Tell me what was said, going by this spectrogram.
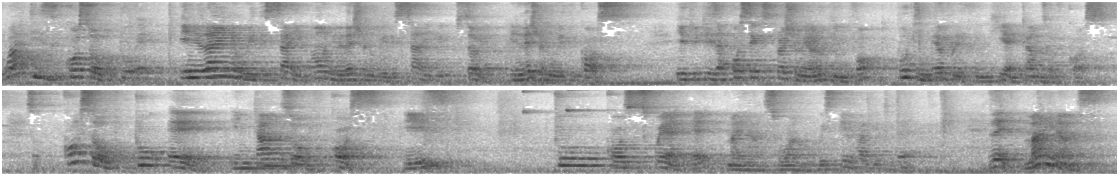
What is cos of 2a? In line with the sine, or in relation with the sine, sorry, in relation with cos. If it is a cos expression we are looking for, putting everything here in terms of cos. So cos of 2a in terms of cos is 2 cos squared a minus 1. We still have it there. Then minus,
